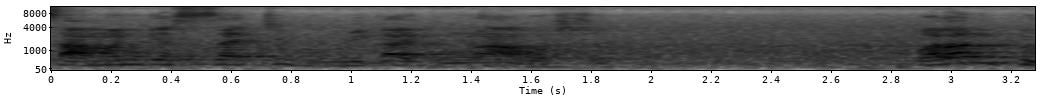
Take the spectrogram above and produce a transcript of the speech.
सामंजस्याची भूमिका घेणं आवश्यक आहे. परंतु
